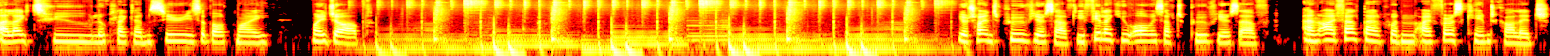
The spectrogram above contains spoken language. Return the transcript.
I like to look like I'm serious about my my job. You're trying to prove yourself. You feel like you always have to prove yourself. And I felt that when I first came to college,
